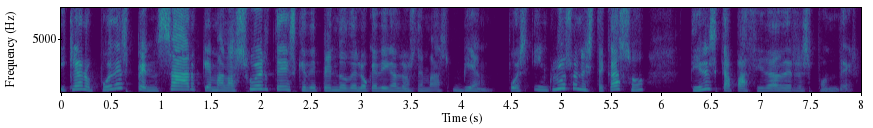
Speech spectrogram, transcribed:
y claro, puedes pensar que mala suerte es que dependo de lo que digan los demás. Bien, pues incluso en este caso tienes capacidad de responder.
